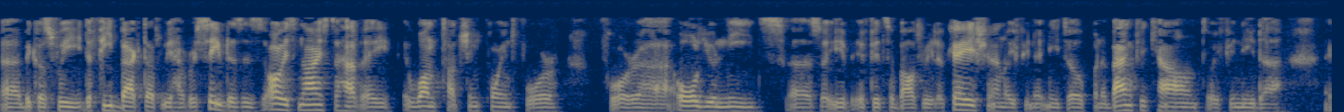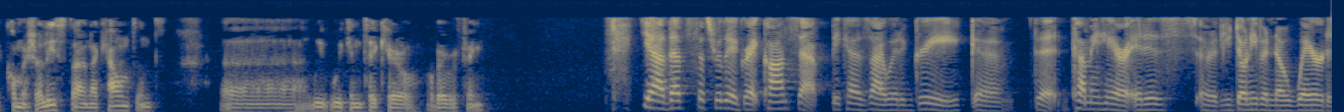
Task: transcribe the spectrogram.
Uh, because we the feedback that we have received is oh, nice to have a, one touching point for for uh, all your needs. Uh, so if, it's about relocation, or if you need to open a bank account, or if you need a, commercialista, an accountant, uh, we we can take care of everything. Yeah, that's that's really a great concept because I would agree. Uh, that coming here, it is sort of you don't even know where to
